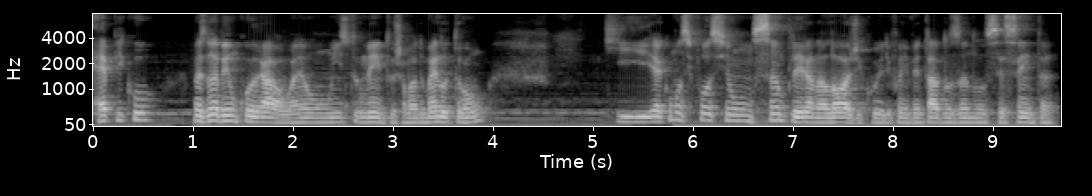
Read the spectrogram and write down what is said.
épico, mas não é bem um coral, é um instrumento chamado Mellotron, que é como se fosse um sampler analógico, ele foi inventado nos anos 60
